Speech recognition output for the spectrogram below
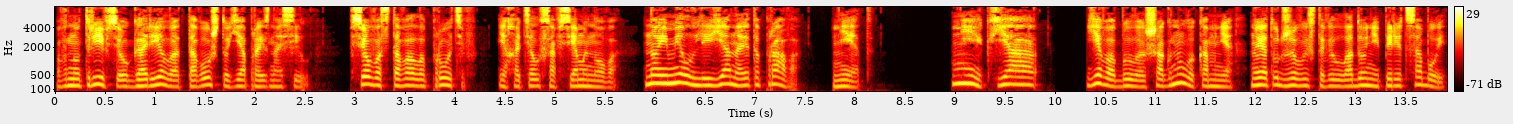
Внутри все горело от того, что я произносил. Все восставало против. Я хотел совсем иного. Но имел ли я на это право? Нет. «Ник, я...» Ева было шагнула ко мне, но я тут же выставил ладони перед собой,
